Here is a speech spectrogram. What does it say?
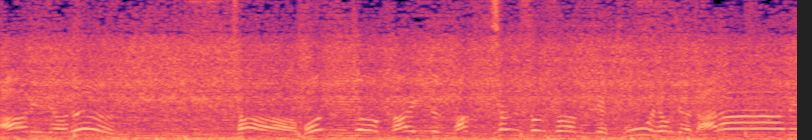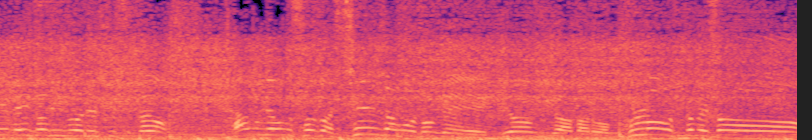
아니면은 자 먼저 가 있는 박찬 선수와 함께 두 형제가 나란히 메이저리그가 될 수 있을까요? 박명수 선수와 신상호 선수의 경기가 바로 블루스톰에서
